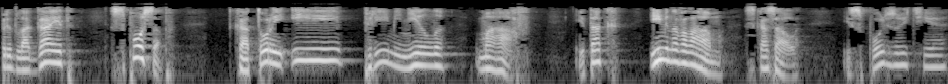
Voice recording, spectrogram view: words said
предлагает способ, который и применил Маав. Итак, именно Валаам сказал, используйте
